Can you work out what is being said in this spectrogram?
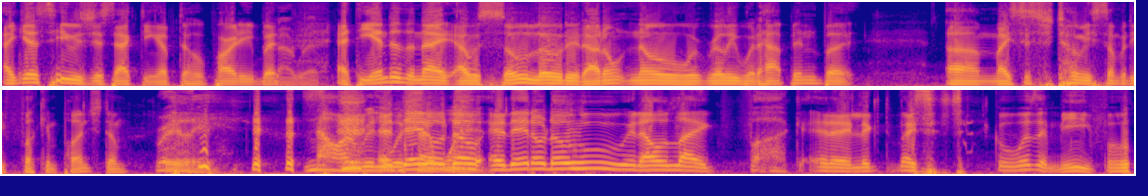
I guess he was just acting up the whole party, but at the end of the night, I was so loaded. I don't know what really what happened, but um, my sister told me somebody fucking punched him. Really? Now I really and wish they I don't know, went. and they don't know who. And I was like, "Fuck!" And I looked at my sister. like, It wasn't me, fool.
